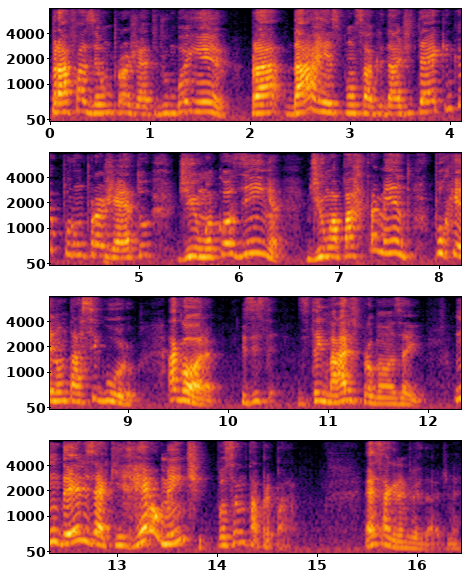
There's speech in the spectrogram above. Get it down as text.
para fazer um projeto de um banheiro, para dar responsabilidade técnica por um projeto de uma cozinha, de um apartamento, porque não tá seguro. Agora, existem, existem vários problemas aí. Um deles é que realmente você não tá preparado. Essa é a grande verdade, né?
